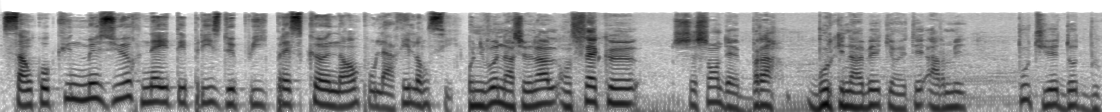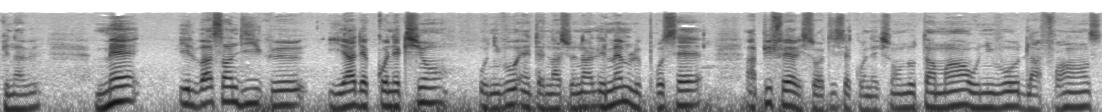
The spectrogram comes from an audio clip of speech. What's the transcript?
sans qu'aucune mesure n'ait été prise depuis presque un an pour la relancer. Au niveau national, on sait que ce sont des bras burkinabés qui ont été armés pour tuer d'autres Burkinabés. Mais il va sans dire qu'il y a des connexions au niveau international et même le procès a pu faire ressortir ces connexions, notamment au niveau de la France,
